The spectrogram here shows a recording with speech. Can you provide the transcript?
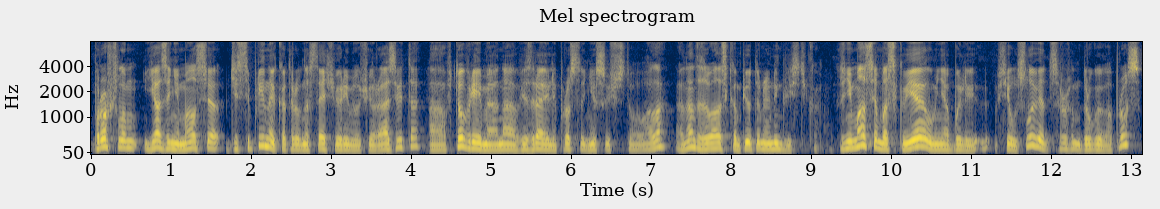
В прошлом я занимался дисциплиной, которая в настоящее время очень развита, а в то время она в Израиле просто не существовала. Она называлась компьютерная лингвистика. Занимался в Москве, у меня были все условия, это совершенно другой вопрос.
